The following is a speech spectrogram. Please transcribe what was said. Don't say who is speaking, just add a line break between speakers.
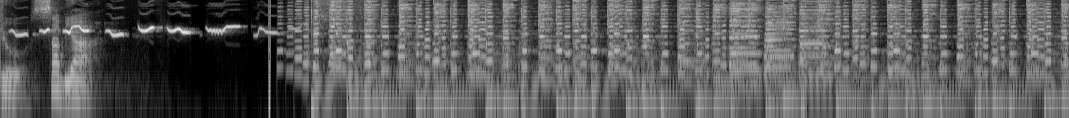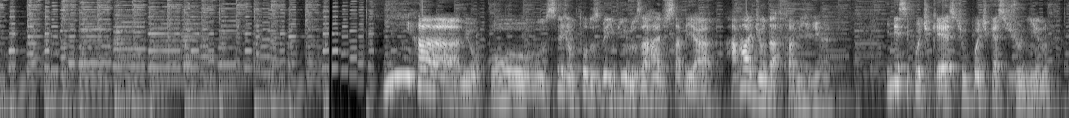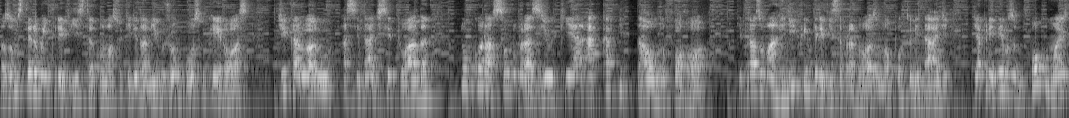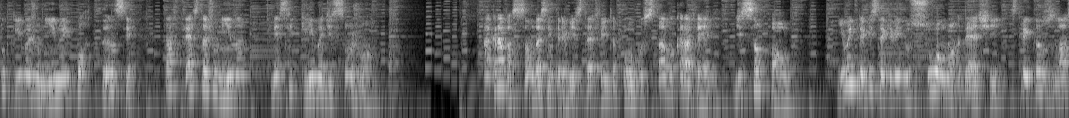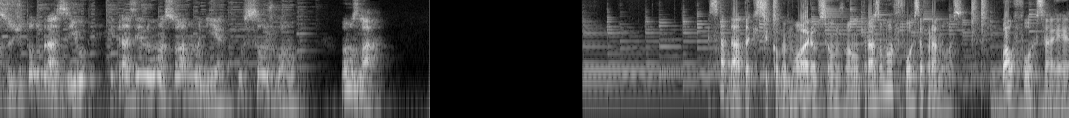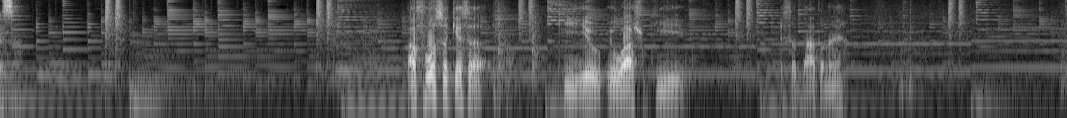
Rádio Sabiá. Iha, meu povo! Sejam todos bem-vindos à Rádio Sabiá, a rádio da família. E nesse podcast, um podcast junino, nós vamos ter uma entrevista com o nosso querido amigo João Bosco Queiroz, de Caruaru, a cidade situada no coração do Brasil e que é a capital do forró, que traz uma rica entrevista para nós, uma oportunidade de aprendermos um pouco mais do clima junino e a importância da festa junina nesse clima de São João. A gravação dessa entrevista é feita por Gustavo Caravelli, de São Paulo, e uma entrevista que vem do sul ao nordeste, estreitando os laços de todo o Brasil e trazendo uma só harmonia, o São João. Vamos lá! Essa data que se comemora o São João traz uma força para nós. Qual força é essa?
A força que essa que eu, eu acho que essa data, né,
